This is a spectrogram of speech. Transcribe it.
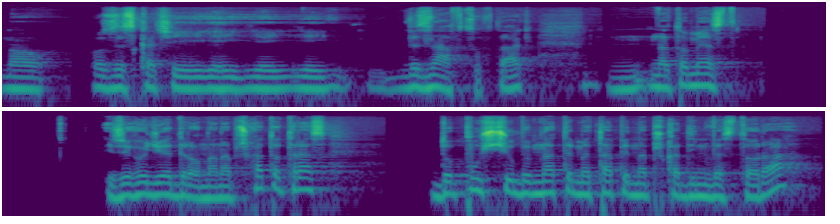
no, pozyskać jej, jej, jej, jej wyznawców, tak? Natomiast jeżeli chodzi o drona na przykład, to teraz dopuściłbym na tym etapie na przykład inwestora,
